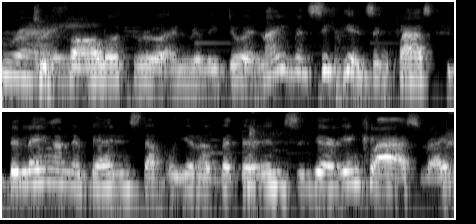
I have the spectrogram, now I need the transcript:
Right. to follow through and really do it. And I even see kids in class, they're laying on their bed and stuff, well, you know, but they're in, they're in class, right?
